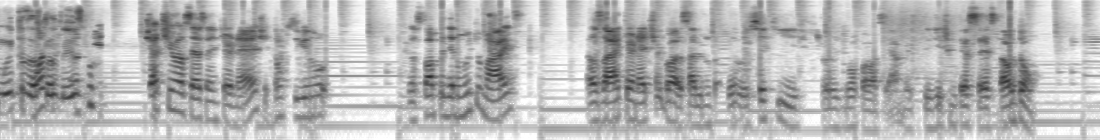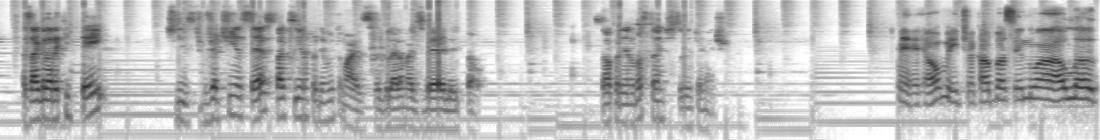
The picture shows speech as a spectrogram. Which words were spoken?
Muitas aspas mesmo. Já tinham acesso à internet, estão conseguindo. Elas estão aprendendo muito mais a usar a internet agora, sabe? Eu, eu sei que provavelmente vão falar assim, ah, mas tem gente que não tem acesso e tal, então. Mas a galera que tem, tipo, já tinha acesso, está conseguindo aprender muito mais. A galera mais velha e tal. Estão aprendendo bastante sobre a internet. É, realmente, acaba sendo uma aula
